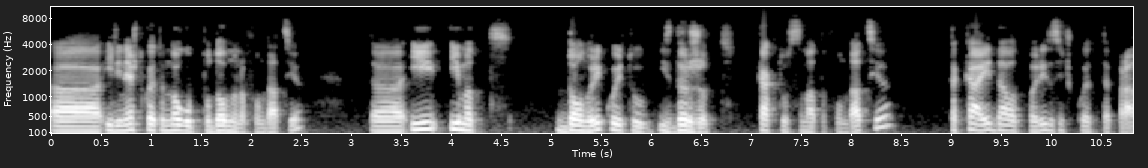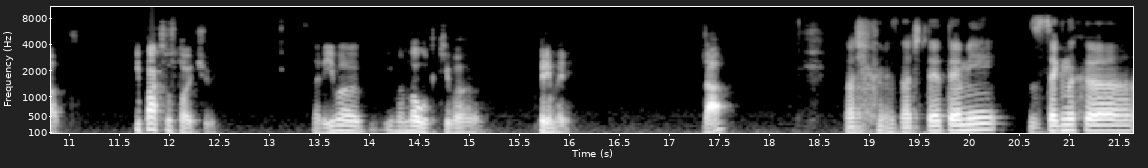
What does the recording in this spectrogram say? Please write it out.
а, или нещо, което е много подобно на фундация а, и имат донори, които издържат както самата фундация, така и дават пари за всичко, което те правят. И пак са устойчиви. Нали, има, има много такива примери. Да? Значи, значи тези теми засегнаха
